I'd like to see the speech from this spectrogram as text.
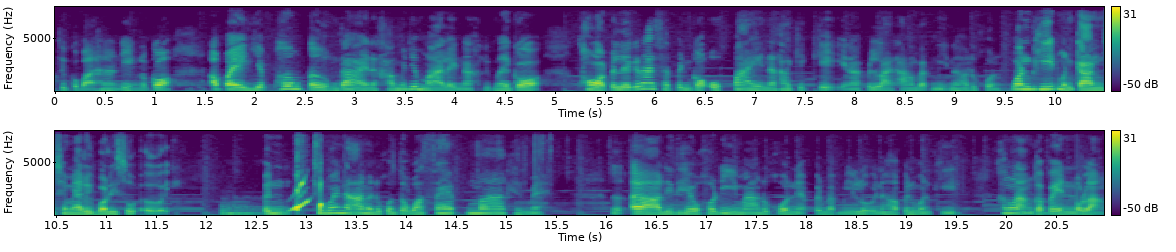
30 กว่าบาทเท่านั้นเอง แล้วก็เอาไปเย็บเพิ่มเติมได้นะคะ ไม่ได้มาเลยนะ หรือไม่ก็ถอดไปเลยก็ได้ใส่เป็นเกาะอกไปนะคะ เก๋ๆนะ เป็นลายทางแบบนี้นะคะ ทุกคน วันพีชเหมือนกันใช่ไหมหรือบริสุทธิ์เอ่ย เป็นชุดว่ายน้ำเลยทุกคน แต่ว่าแซ่บมากเห็นไหมอ่าดีเทลเขาดีมากทุกคนเนี่ย เป็นแบบนี้เลยนะคะ เป็นวันพีช ข้างหลังก็เป็นหลัง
